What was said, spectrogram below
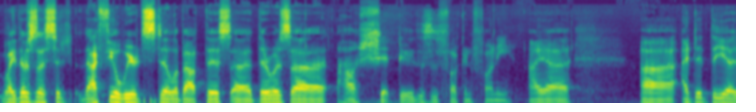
like there's a I feel weird still about this. Uh, there was uh oh shit, dude, this is fucking funny. I uh, uh I did the uh,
